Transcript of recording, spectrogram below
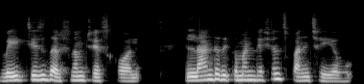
వెయిట్ చేసి దర్శనం చేసుకోవాలి. ఎలాంటి రికమెండేషన్స్ పని చేయవు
